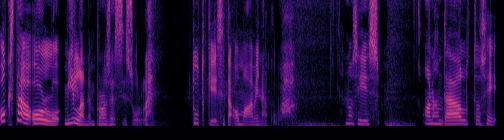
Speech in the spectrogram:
Onko tämä ollut millainen prosessi sulle tutkii sitä omaa minäkuvaa? No siis onhan tämä ollut tosi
